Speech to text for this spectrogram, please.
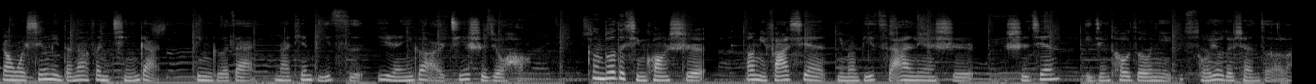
让我心里的那份情感定格在那天彼此一人一个耳机时就好。更多的情况是，当你发现你们彼此暗恋时，时间已经偷走你所有的选择了。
